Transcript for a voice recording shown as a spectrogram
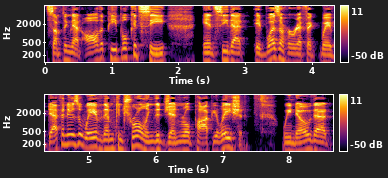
something that all the people could see and see that it was a horrific way of death and it was a way of them controlling the general population. We know that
